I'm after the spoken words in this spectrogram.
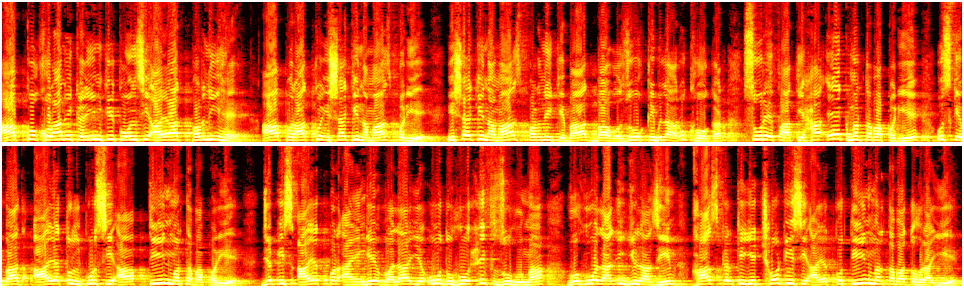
آپ کو قرآن کریم کی کون سی آیات پڑھنی ہے؟ آپ رات کو عشاء کی نماز پڑھیے۔ عشاء کی نماز پڑھنے کے بعد باوضو قبلہ رخ ہو کر سور فاتحہ ایک مرتبہ پڑھیے۔ اس کے بعد آیت الکرسی آپ تین مرتبہ پڑھیے۔ جب اس آیت پر آئیں گے، ولا یعودہ حفظہما وہو العلی العظیم خاص کر کے یہ چھوٹی سی آیت کو تین مرتبہ دہرائیے۔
